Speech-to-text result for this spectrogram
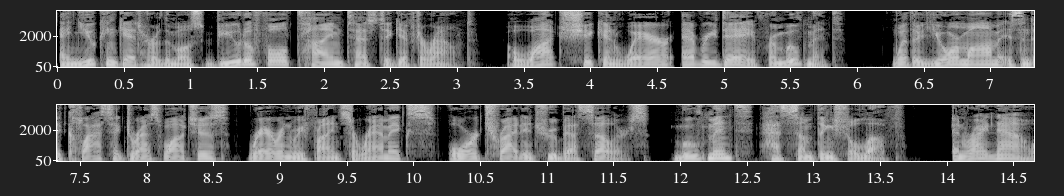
and you can get her the most beautiful time tested gift around a watch she can wear every day from Movement. Whether your mom is into classic dress watches, rare and refined ceramics, or tried and true bestsellers, Movement has something she'll love. And right now,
